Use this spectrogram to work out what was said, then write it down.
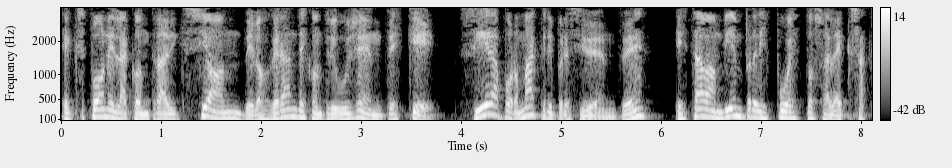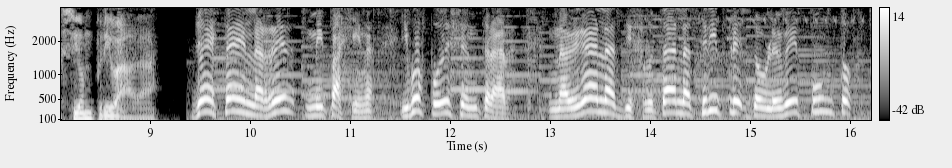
expone la contradicción de los grandes contribuyentes que, si era por Macri presidente, estaban bien predispuestos a la exacción privada, ya está en la red mi página y vos podés entrar, navegarla, disfrutarla www.mipagina.com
